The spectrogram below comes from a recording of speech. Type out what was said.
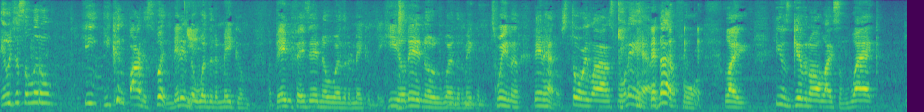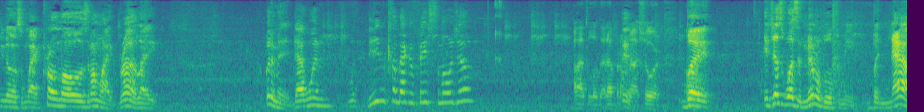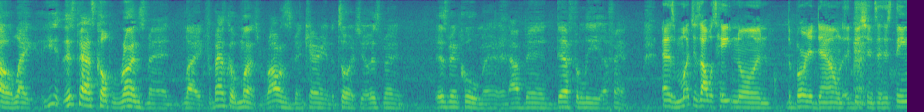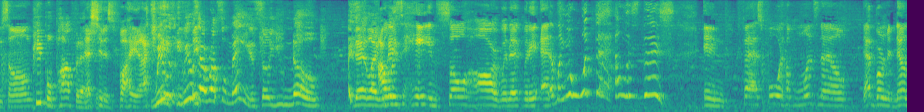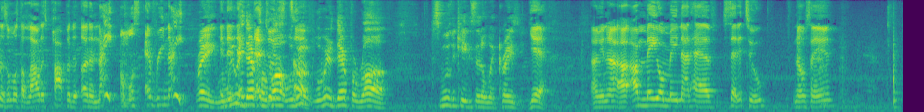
it was just a little. He he couldn't find his footing. They didn't Yeah. know whether to make him a babyface. They didn't know whether to make him the heel. They didn't know whether to make him between them. They didn't have no storylines for him. They didn't have nothing for him. Like he was giving off like some whack, you know, some whack promos, and I'm like, bruh, like, wait a minute, that one did he even come back and face Samoa Joe? I'll have to look that up, but I'm Yeah. not sure. But Um, it just wasn't memorable for me. But now, like he, this past couple runs, man, like for the past couple months, Rollins has been carrying the torch. Yo, it's been, it's been cool, man, and I've been definitely a fan. as much as I was hating on the "Burn It Down" addition to his theme song, People pop for that. that shit is fire. I We was, we was at WrestleMania, so you know that like I was they- hating so hard when they when they added. I'm like, yo, what the hell is this? And fast forward a couple months now, that "Burn It Down" is almost the loudest pop of the, of the night, almost every night. Right, when And we then were that- there that for Raw, when we, were, when we were there for Raw, Smoothie King said it went crazy. Yeah, I mean, I, I may or may not have said it too. You know what I'm saying?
